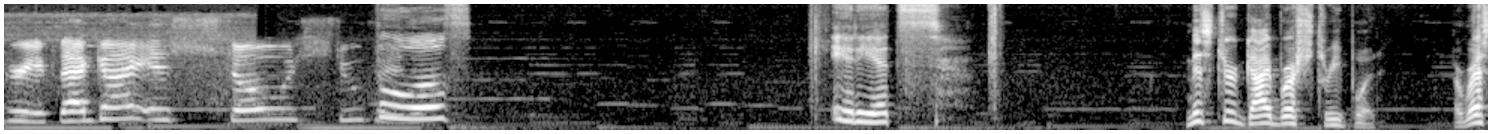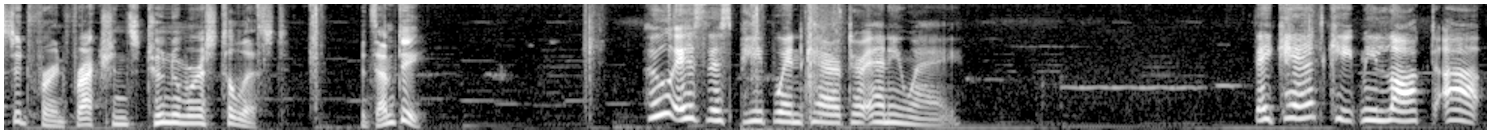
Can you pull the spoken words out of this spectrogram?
grief, that guy is so stupid. Fools! Idiots. Mr. Guybrush Threepwood. Arrested for infractions too numerous to list. It's empty. Who is this Peepwind character anyway? They can't keep me locked up.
